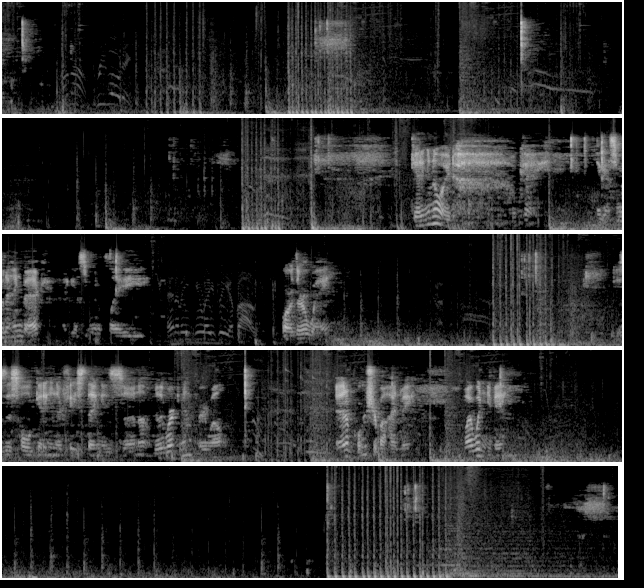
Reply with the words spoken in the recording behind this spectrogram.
Getting annoyed. Okay. I guess I'm gonna hang back. I guess I'm gonna play Enemy UAV above. farther away. Because this whole getting in their face thing is uh, not really working out very well. And of course you're behind me. Why wouldn't you be?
